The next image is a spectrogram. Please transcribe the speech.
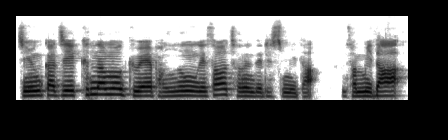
지금까지 큰나무 교회 방송국에서 전해드렸습니다. 감사합니다.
